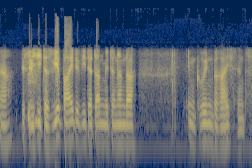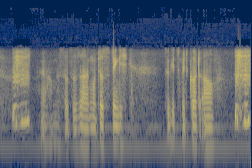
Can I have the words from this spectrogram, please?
Ja, ist mhm. wichtig, dass wir beide wieder dann miteinander im grünen Bereich sind. Mhm. Ja, sozusagen. Und das denke ich, so geht es mit Gott auch. Mhm.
